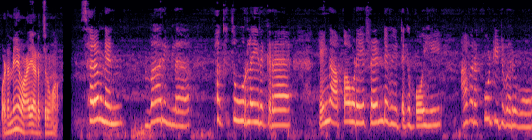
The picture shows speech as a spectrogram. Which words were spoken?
உடனே வாயை அடைச்சிருவான். சரவணன் வாரீங்களா? பக்கத்து ஊர்ல இருக்கிற எங்க அப்பாவுடைய ஃப்ரெண்டு வீட்டுக்கு போய் அவரை கூட்டிட்டு வருவோம்.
